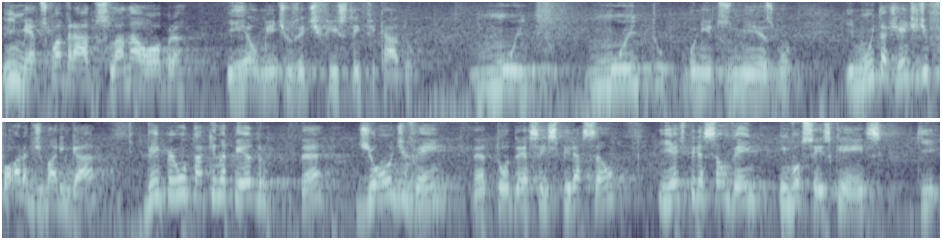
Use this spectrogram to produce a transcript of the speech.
em metros quadrados lá na obra e realmente os edifícios têm ficado muito, muito bonitos mesmo. E muita gente de fora de Maringá vem perguntar aqui na Pedro, né? De onde vem né, toda essa inspiração? E a inspiração vem em vocês, clientes, que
